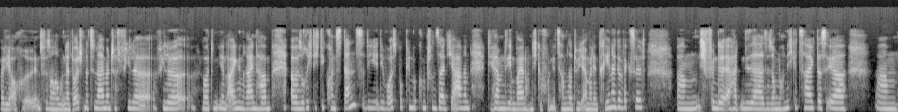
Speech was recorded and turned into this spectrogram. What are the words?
weil die auch äh, insbesondere in der deutschen Nationalmannschaft viele, viele Leute in ihren eigenen Reihen haben. Aber so richtig die Konstanz, die, die Wolfsburg hinbekommt schon seit Jahren, die haben sie in Bayern noch nicht gefunden. Jetzt haben sie natürlich einmal den Trainer gewechselt. Ähm, ich finde, er hat in dieser Saison noch nicht gezeigt, dass er ähm,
